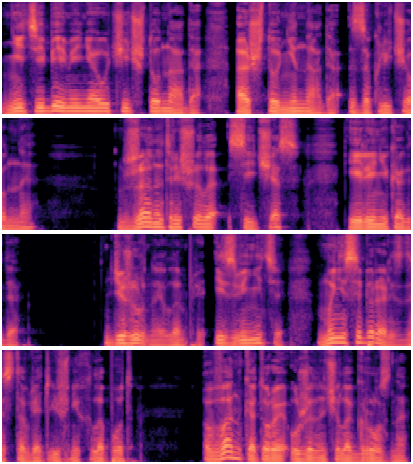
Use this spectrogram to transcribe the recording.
«Не тебе меня учить, что надо, а что не надо, заключенная». Джанет решила сейчас или никогда. Дежурная Лэмпли, извините, мы не собирались доставлять лишних хлопот. Ван, которая уже начала грозно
